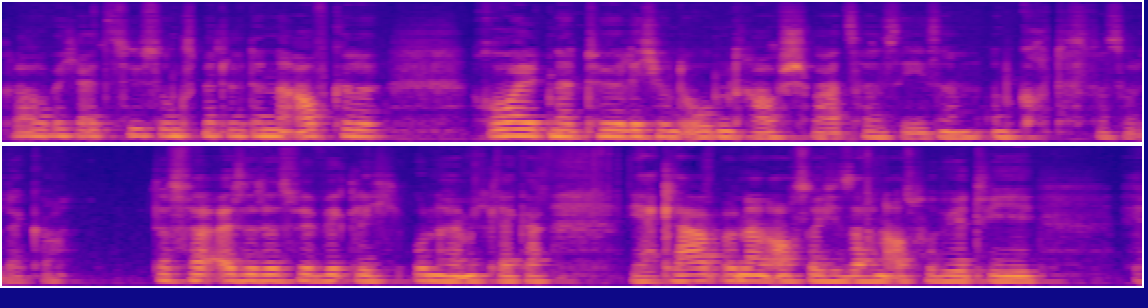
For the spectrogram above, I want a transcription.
glaube ich, als Süßungsmittel dann aufgerollt natürlich und obendrauf schwarzer Sesam. Und Gott, das war so lecker. Das war also, das wäre wirklich unheimlich lecker. Ja klar, und dann auch solche Sachen ausprobiert wie äh,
